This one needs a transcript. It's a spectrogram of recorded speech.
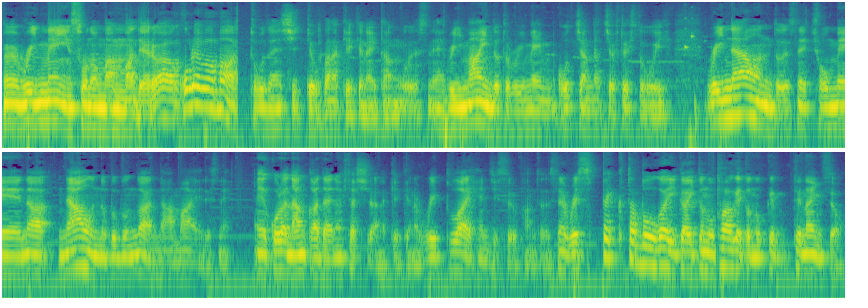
remain そのまんまである。あ、これはまあ当然知っておかなきゃいけない単語ですね。remind と remain ごっちゃになっちゃう人多い。renowned ですね。著名な noun の部分が名前ですね。えこれは何か大の人は知らなきゃいけない。reply 返事する簡単ですね。respectable が意外とのターゲット乗っけてないんですよ。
